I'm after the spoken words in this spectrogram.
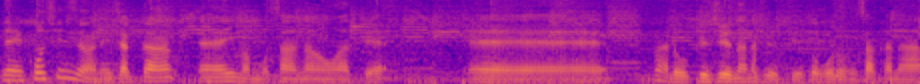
で今シーズンはね若干、えー、今も産卵終わってえー、まあ、60、70っていうところの魚、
